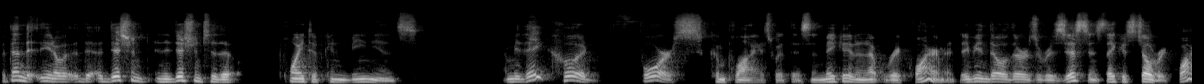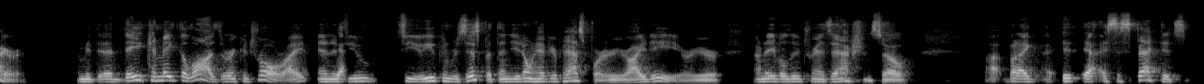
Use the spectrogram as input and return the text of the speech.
But then, the, you know, the addition, in addition to the point of convenience, I mean, they could force compliance with this and make it a requirement. Even though there's a resistance, they could still require it. I mean, they can make the laws; they're in control, right? And if yeah. you so you, you can resist, but then you don't have your passport or your ID, or you're unable to do transactions. So uh, but I, it, I suspect it's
